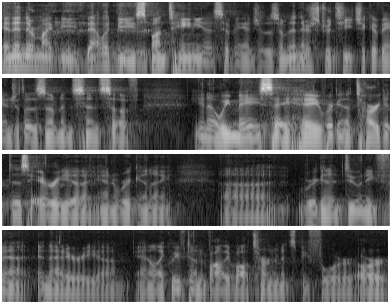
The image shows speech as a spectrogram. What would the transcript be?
and then there might be, that would be spontaneous evangelism. Then there's strategic evangelism in sense of, you know, we may say, hey, we're going to target this area and we're going to, uh, we're going to do an event in that area. And like we've done volleyball tournaments before or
